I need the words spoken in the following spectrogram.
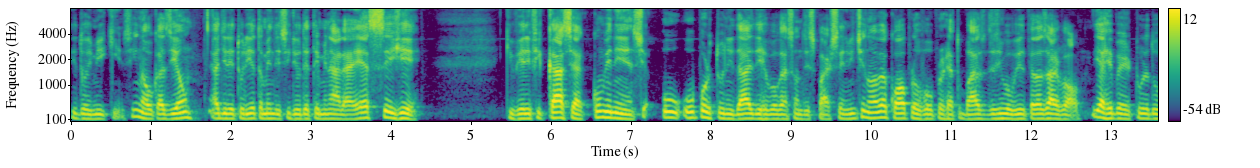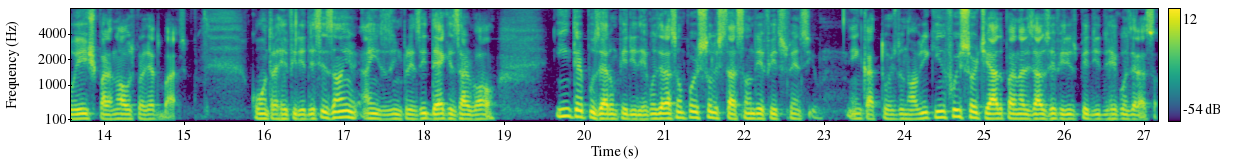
de 2015. E, na ocasião, a diretoria também decidiu determinar a SCG que verificasse a conveniência ou oportunidade de revogação do despacho 129, a qual aprovou o projeto básico desenvolvido pela Zarval e a reabertura do eixo para novos projetos básicos. Contra a referida decisão, as empresas IDEC e Zarval interpuseram um pedido de reconsideração por solicitação de efeito suspensivo. Em 14 de 9 de 15, foi sorteado para analisar os referidos pedidos de reconsideração.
